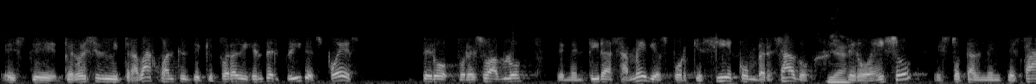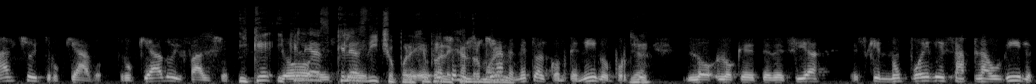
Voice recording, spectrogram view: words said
este, pero ese es mi trabajo antes de que fuera dirigente del PRI después pero por eso hablo de mentiras a medias, porque sí he conversado, pero eso es totalmente falso y truqueado, truqueado y falso. ¿Y qué, y qué, le, has, qué le, has, este, dicho, por ejemplo, a Alejandro Moreno? me meto al contenido, porque lo, lo que te decía es que no puedes aplaudir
